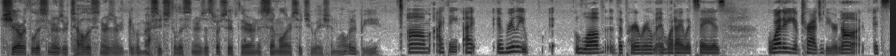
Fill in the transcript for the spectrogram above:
share with listeners or tell listeners or give a message to listeners, especially if they're in a similar situation, what would it be? Um, I think I, it really love the prayer room. And what I would say is, whether you have tragedy or not, it's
